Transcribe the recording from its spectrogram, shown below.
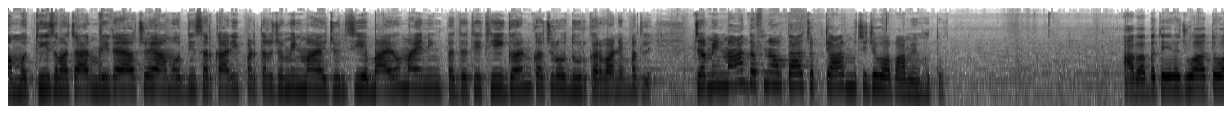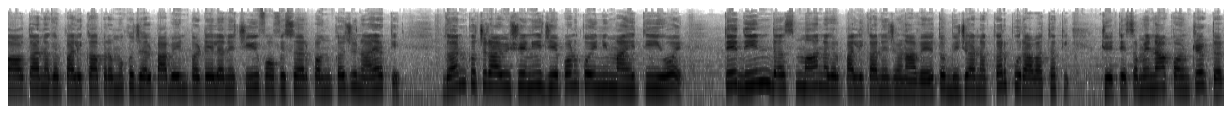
આમોદથી સમાચાર મળી રહ્યા છે. આમોદની સરકારી પડતર જમીનમાં એજન્સીએ બાયો માઇનિંગ પદ્ધતિથી ઘન કચરો દૂર કરવાને બદલે જમીનમાં દફનાવતા ચકચાર મચી જવા પામ્યો હતો. આ બાબતે રજૂઆતો આવતા નગરપાલિકા પ્રમુખ જલપાબેન પટેલ અને ચીફ ઓફિસર પંકજ નાયકે ઘન કચરા વિશેની જે પણ કોઈની માહિતી હોય તે દિન દસમાં નગરપાલિકાને જણાવે તો બીજા નક્કર પુરાવા થકી, જે તે સમયના કોન્ટ્રાક્ટર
